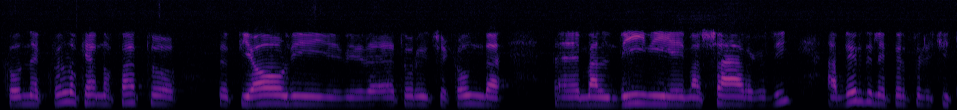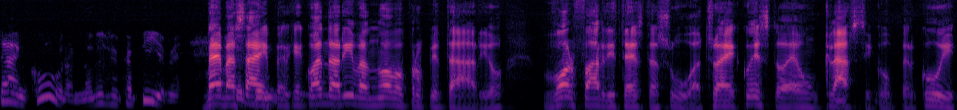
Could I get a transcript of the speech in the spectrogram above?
con quello che hanno fatto eh, Pioli, il allenatore in seconda, eh, Maldini e Massara, così, avere delle perplessità ancora, non riesco a capire. Beh, ma Perché- sai, perché quando arriva un nuovo proprietario vuol far di testa sua, cioè questo è un classico, per cui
